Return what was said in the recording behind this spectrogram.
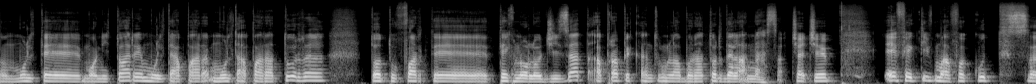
multe monitoare, multe apara- multă aparatură, totul foarte tehnologizat, aproape ca într-un laborator de la NASA, ceea ce efectiv m-a făcut să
